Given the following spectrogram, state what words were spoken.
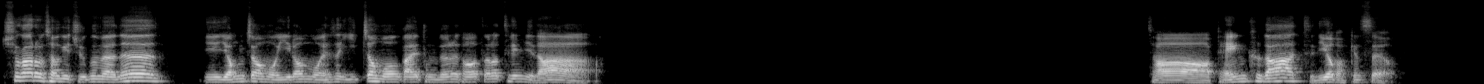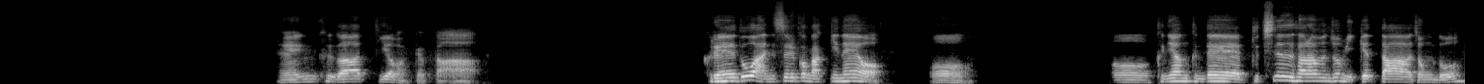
추가로 적이 죽으면은 이0.5 이런 뭐 해서 2.5까지 동전을 더 떨어뜨립니다. 자, 뱅크가 드디어 바뀌었어요. 뱅크가 드디어 바뀌었다. 그래도 안 쓸 것 같긴 해요. 어, 어, 그냥 근데 붙이는 사람은 좀 있겠다 정도.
